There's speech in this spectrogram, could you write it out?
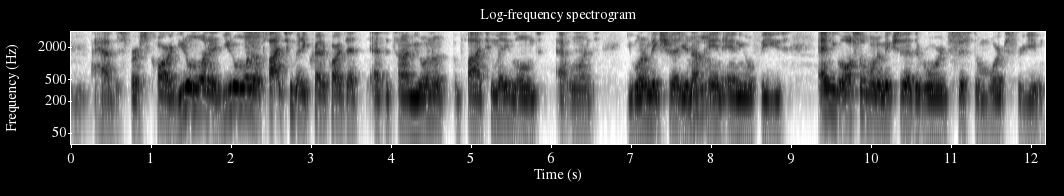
Mm. I have this first card. You don't want to you don't want to apply too many credit cards at, at the time. You don't want to apply too many loans at once. You want to make sure that you're not Mhm. paying annual fees, and you also want to make sure that the reward system works for you.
